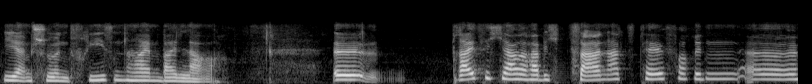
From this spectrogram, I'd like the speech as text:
hier im schönen Friesenheim bei La. Äh, 30 Jahre habe ich Zahnarzthelferin äh,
